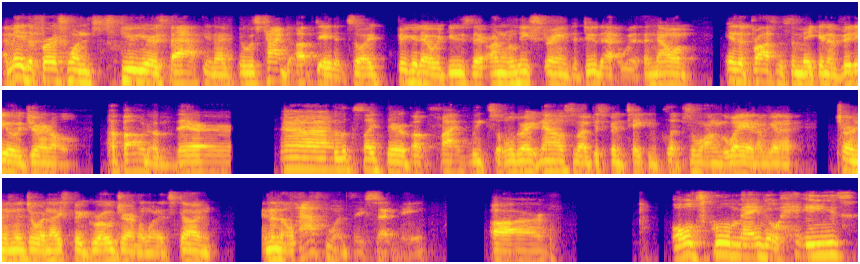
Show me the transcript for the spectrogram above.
I made the first one a few years back, and I, it was time to update it. So I figured I would use their unreleased strain to do that with, and now I'm in the process of making a video journal about them. They're uh, looks like they're about five weeks old right now, so I've just been taking clips along the way, and I'm gonna turn it into a nice big grow journal when it's done. And then the last ones they sent me are old school mango haze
